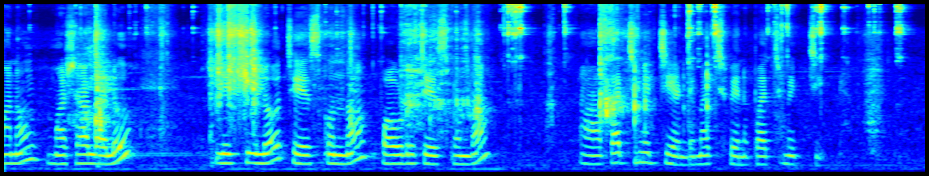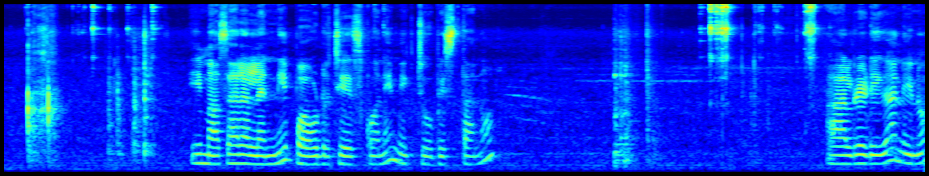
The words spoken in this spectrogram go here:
మనం మసాలాలు మిక్సీలో చేసుకుందాం పౌడర్ చేసుకుందాం. పచ్చిమిర్చి అండి మర్చిపోయాను పచ్చిమిర్చి. ఈ మసాలాలన్నీ పౌడర్ చేసుకొని మీకు చూపిస్తాను. ఆల్రెడీగా నేను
